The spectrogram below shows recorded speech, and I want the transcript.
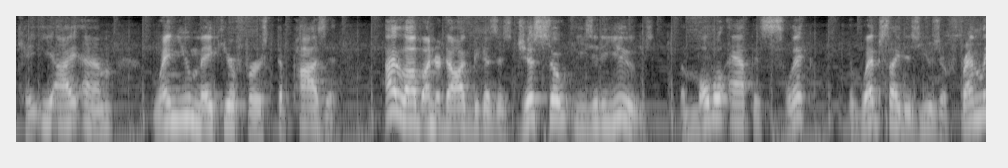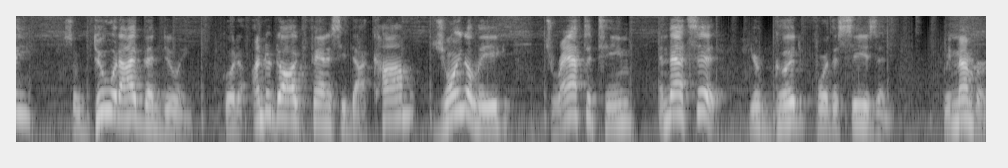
K E I M, when you make your first deposit. I love Underdog because it's just so easy to use. The mobile app is slick, the website is user friendly. So do what I've been doing. Go to underdogfantasy.com, join a league, draft a team, and that's it. You're good for the season. Remember,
